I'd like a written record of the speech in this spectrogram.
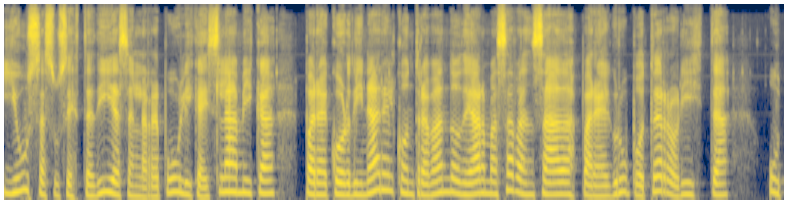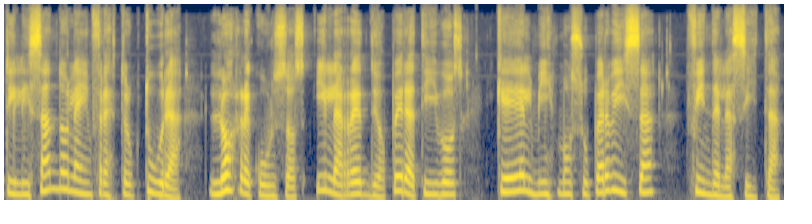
y usa sus estadías en la República Islámica para coordinar el contrabando de armas avanzadas para el grupo terrorista, utilizando la infraestructura, los recursos y la red de operativos que él mismo supervisa. Fin de la cita.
